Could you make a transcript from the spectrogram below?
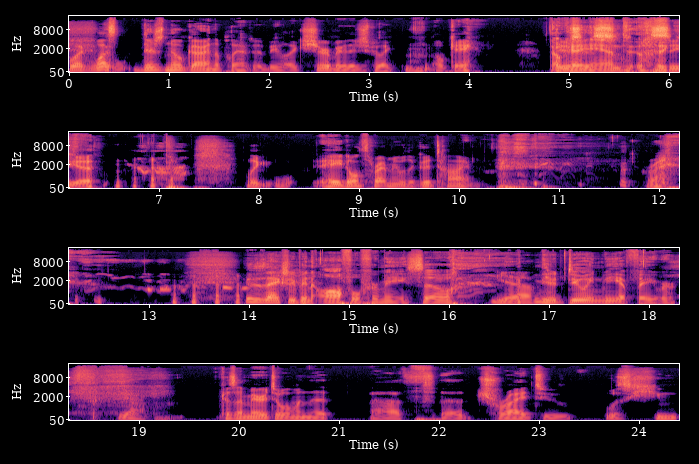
Like what? There's no guy on the planet that'd be like, "Sure, baby." They'd just be like, "Mm, "Okay, Okay, Deuces. and like, see ya." like, w- hey, don't threaten me with a good time, right? this has actually been awful for me. So Yeah, you're doing me a favor. yeah. Because I'm married to a woman that uh, th- uh, tried to was hum-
